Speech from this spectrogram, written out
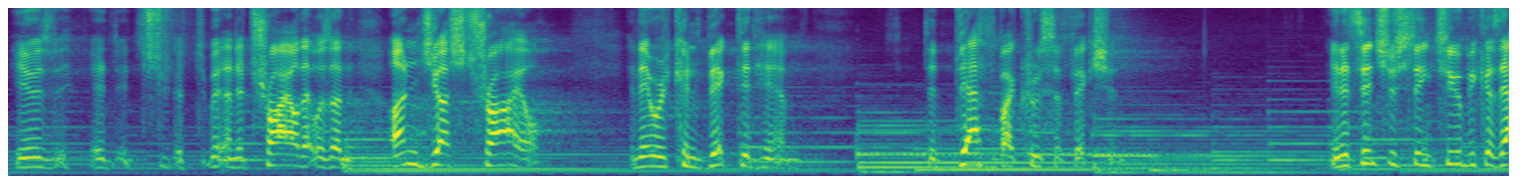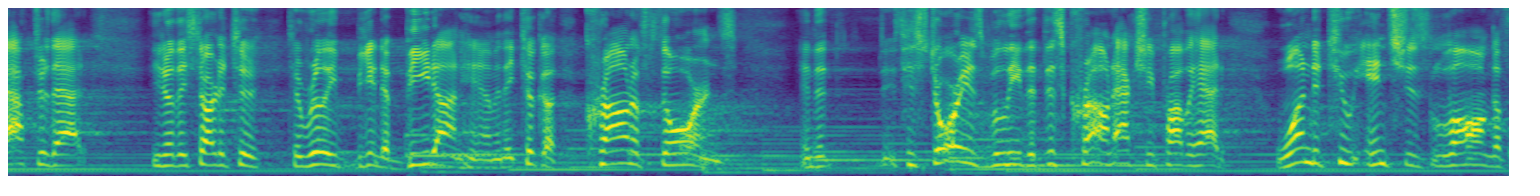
He was in a trial that was an unjust trial, and they were convicted him to death by crucifixion. And it's interesting too because after that, you know, they started to, to really begin to beat on him, and they took a crown of thorns. And the, historians believe that this crown actually probably had one to two inches long of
